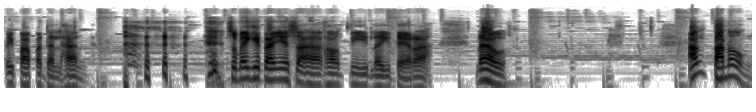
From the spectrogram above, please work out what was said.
may papadalhan. So makikita niyo sa account ni Laitera. Now, ang tanong,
